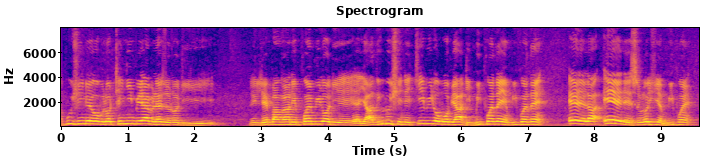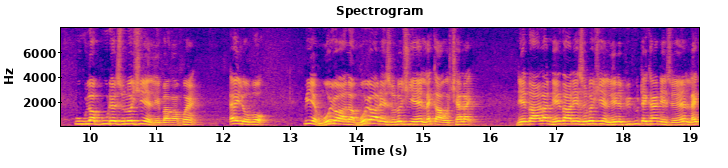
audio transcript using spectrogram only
အပူရှင်တွေကိုဘယ်လိုထိန်းချင်းပေးရမလဲဆိုတော့ဒီလေလေပန်ကန်တွေဖွင့်ပြီးတော့ဒီရာသီဥတုရှင်တွေကြီးပြီးတော့ပေါ့ဗျာဒီမီးဖွင့်တဲ့ရင်မီးဖွင့်တဲ့အဲ့လေလားအဲ့တယ်ဆိုလို့ရှိရင်မီးဖွင့်ပူလားပူတယ်ဆိုလို့ရှိရင်လေပန်ကန်ဖွင့် အဲ့လိုပေါ့ပြီးရင်မိုးရွာလားမိုးရွာတယ်ဆိုလို့ရှိရင်လက်ကာကိုချက်လိုက်နေသားလားနေသားတယ်ဆိုလို့ရှိရင်လေတပြူးပြူးတိုက်ခတ်နေဆိုရင်လိုက်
